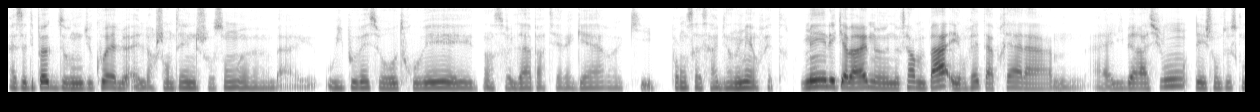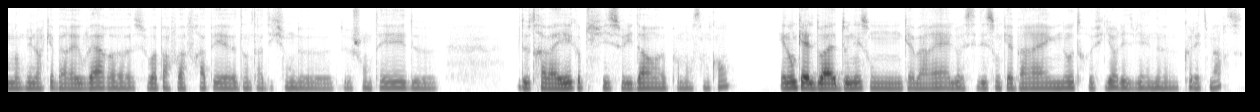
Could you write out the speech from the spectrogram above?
À cette époque, donc, du coup, elle, elle leur chantait une chanson euh, bah, où ils pouvaient se retrouver d'un soldat parti à la guerre euh, qui pense à sa bien-aimée, en fait. Mais les cabarets ne, ne, ferment pas. Et en fait, après, à la, à la libération, les chanteuses qui ont maintenu leur cabaret ouvert euh, se voient parfois frappées d'interdiction de, de, chanter, de, de travailler, comme je suis solidaire pendant cinq ans. Et donc, elle doit donner son cabaret, elle doit céder son cabaret à une autre figure lesbienne, Colette Mars.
